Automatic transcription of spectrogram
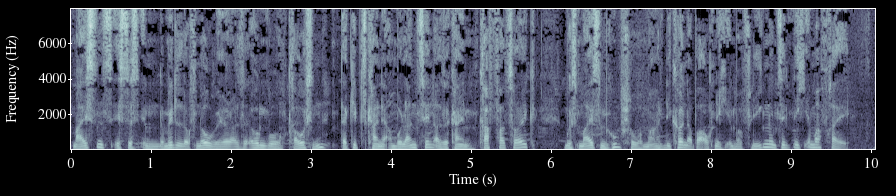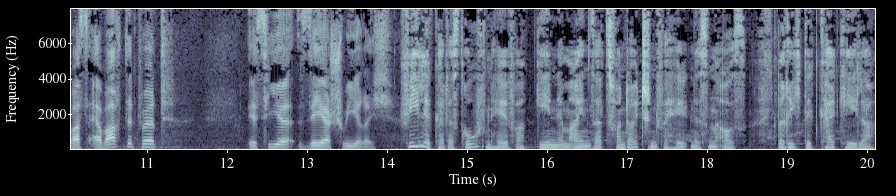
Meistens ist es in the middle of nowhere, also irgendwo draußen. Da gibt's keine Ambulanz hin, also kein Kraftfahrzeug. Muss meistens Hubschrauber machen. Die können aber auch nicht immer fliegen und sind nicht immer frei. Was erwartet wird, ist hier sehr schwierig. Viele Katastrophenhelfer gehen im Einsatz von deutschen Verhältnissen aus, berichtet Karl Kehler,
